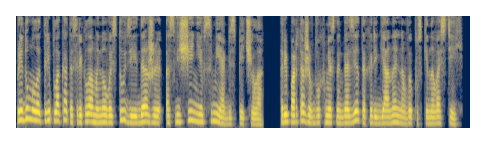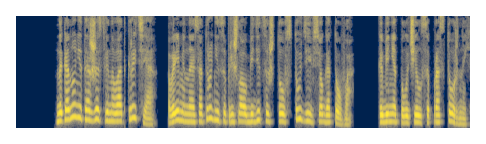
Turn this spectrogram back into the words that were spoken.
Придумала три плаката с рекламой новой студии и даже освещение в СМИ обеспечила. Репортажи в двухместных газетах и региональном выпуске новостей. Накануне торжественного открытия Временная сотрудница пришла убедиться, что в студии все готово. Кабинет получился просторный,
